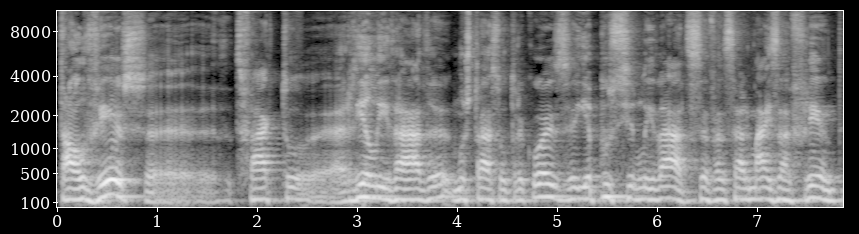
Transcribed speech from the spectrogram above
talvez, uh, de facto, a realidade mostrasse outra coisa e a possibilidade de se avançar mais à frente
